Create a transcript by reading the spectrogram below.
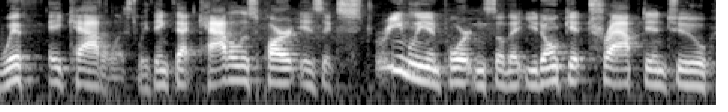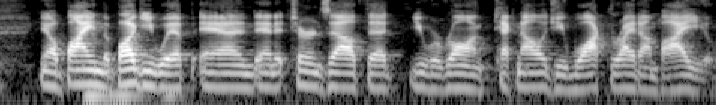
with a catalyst. We think that catalyst part is extremely important so that you don't get trapped into you know buying the buggy whip and and it turns out that you were wrong. Technology walked right on by you.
